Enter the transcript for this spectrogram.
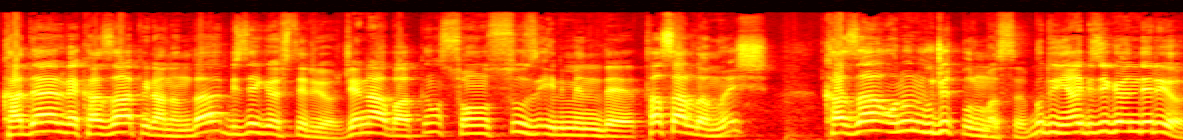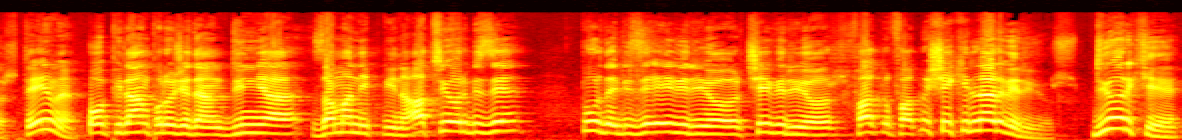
kader ve kaza planında bize gösteriyor. Cenab-ı Hakk'ın sonsuz ilminde tasarlamış Kaza onun vücut bulması. Bu dünyayı bizi gönderiyor. Değil mi? O plan projeden dünya zaman ipliğine atıyor bizi. Burada bizi eviriyor, çeviriyor, farklı farklı şekiller veriyor. Diyor ki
